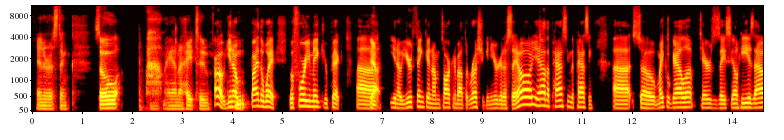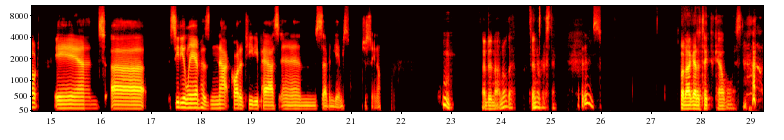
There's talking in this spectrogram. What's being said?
Interesting. So Oh, man, I hate to. Oh, you know, um, by the way, before you make your pick, uh, yeah. you know, you're thinking I'm talking about the rushing, and you're going to say, oh, yeah, the passing, the passing. Uh, so Michael Gallup tears his ACL. He is out. And uh, CeeDee Lamb has not caught a TD pass in seven games. Just so you know. Hmm. I did not know that. It's interesting. It is. But I got to take the Cowboys.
